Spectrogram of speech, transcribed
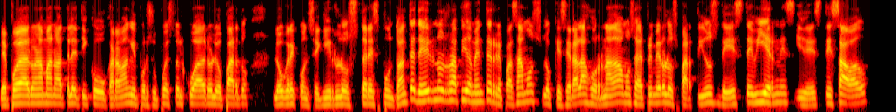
le pueda dar una mano a Atlético Bucaramanga y por supuesto el cuadro Leopardo logre conseguir los tres puntos. Antes de irnos rápidamente, repasamos lo que será la jornada. Vamos a ver primero los partidos de este viernes y de este sábado.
